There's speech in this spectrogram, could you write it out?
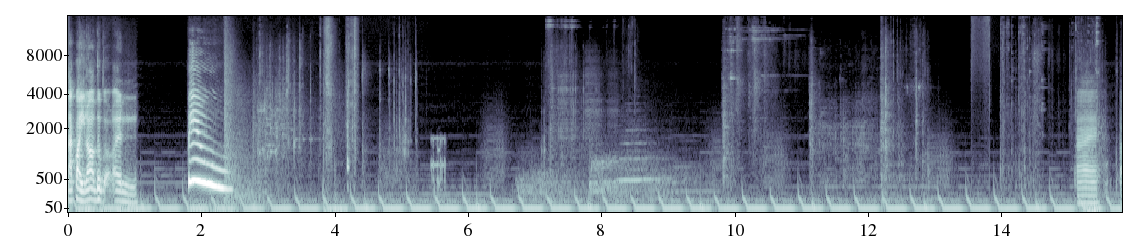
ลาก่อนอีกรอบทุกคนปิ้วไป ไป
